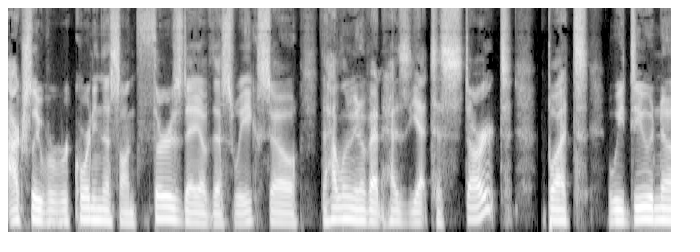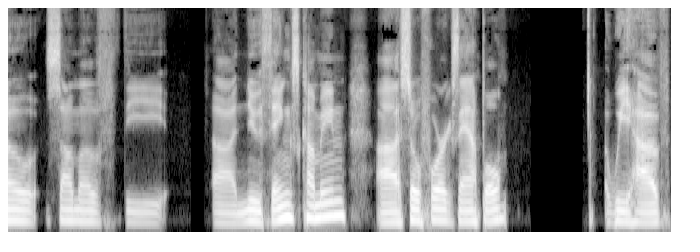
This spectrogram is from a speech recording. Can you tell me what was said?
actually we're recording this on thursday of this week so the halloween event has yet to start but we do know some of the uh, new things coming. Uh, so for example we have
